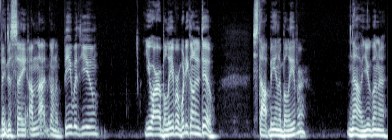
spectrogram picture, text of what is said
They just say, I'm not going to be with you. You are a believer. What are you going to do? Stop being a believer? No, you're going to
